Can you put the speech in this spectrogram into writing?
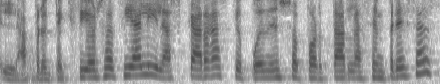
la protección social y las cargas que pueden soportar las empresas.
